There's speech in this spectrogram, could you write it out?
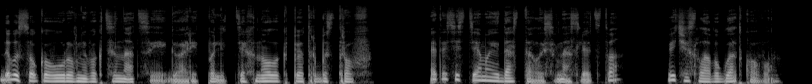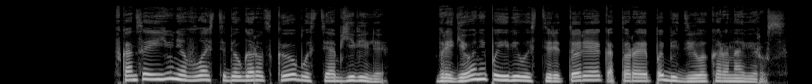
до высокого уровня вакцинации, говорит политтехнолог Петр Быстров. Эта система и досталась в наследство Вячеславу Гладкову. В конце июня власти Белгородской области объявили, в регионе появилась территория, которая победила коронавирус.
